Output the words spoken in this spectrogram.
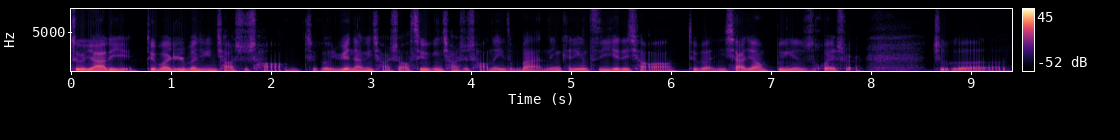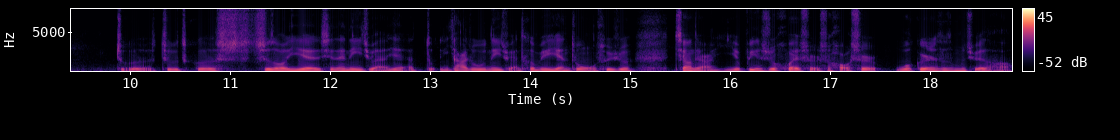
这个压力，对吧？日本就给你抢市场，这个越南给你抢市场，C U 给你抢市场，那你怎么办？那你肯定自己也得抢啊，对吧？你下降不一定是坏事儿，这个、这个、这个、这个制造业现在内卷，亚亚洲内卷特别严重，所以说降点也不一定是坏事，是好事。我个人是这么觉得哈。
